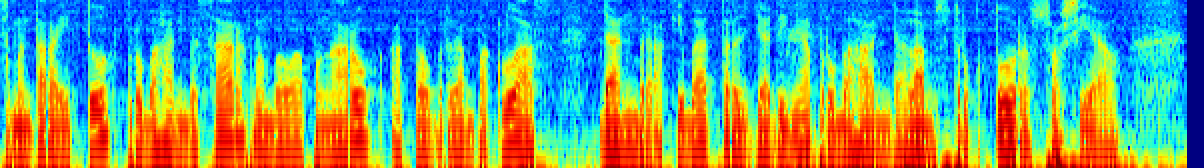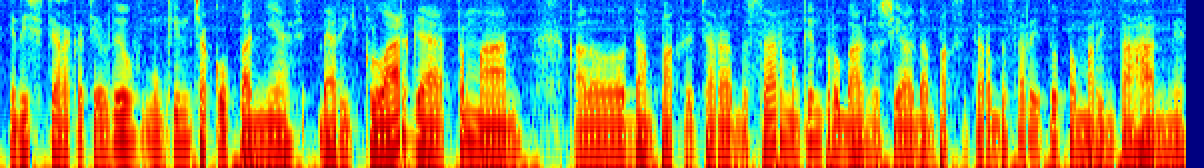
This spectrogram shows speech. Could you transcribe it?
Sementara itu, perubahan besar membawa pengaruh atau berdampak luas dan berakibat terjadinya perubahan dalam struktur sosial. Jadi secara kecil itu mungkin cakupannya dari keluarga, teman. Kalau dampak secara besar mungkin perubahan sosial, dampak secara besar itu pemerintahan ya.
